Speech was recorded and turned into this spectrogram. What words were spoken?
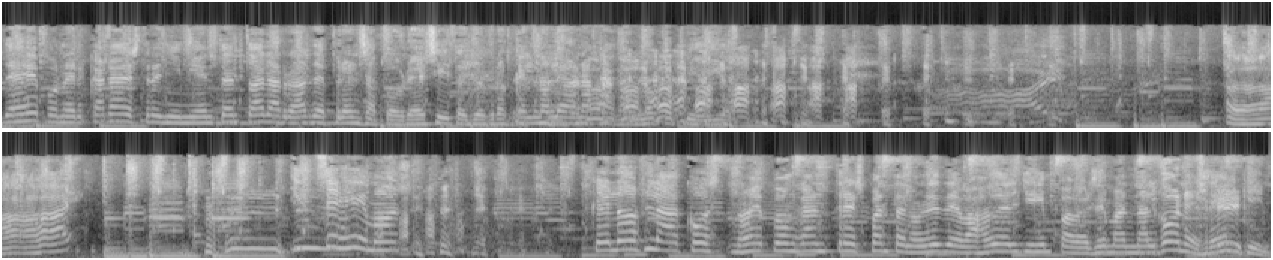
deje de poner cara de estreñimiento en todas las ruedas de prensa, pobrecito. Yo creo que él no le van a pagar lo que pidió. Ay. Exigimos que los flacos no se pongan tres pantalones debajo del jean para verse más nalgones, ¿eh, Elkin?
